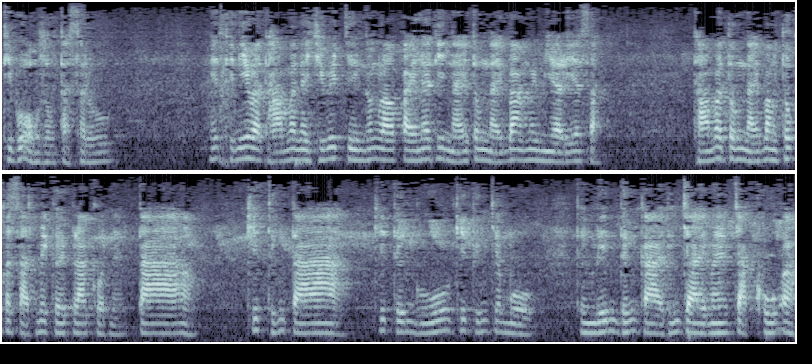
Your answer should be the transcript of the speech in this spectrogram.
ที่พระองค์ทรงตรัสรู้ทีนี้ว่าถามว่าในชีวิตจริงของเราไปหน้าที่ไหนตรงไหนบ้างไม่มีอริยสัจถามว่าตรงไหนบ้างทุกขสัจไม่เคยปรากฏเนี่ยตา คิดถึงตา คิดถึงหู คิดถึงจมูก ถึงลิ้นถึงกายถึงใจไหมจักขู่อะ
